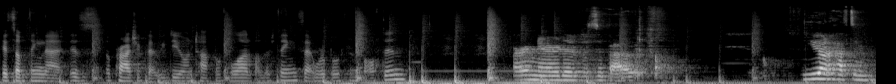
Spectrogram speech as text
it's something that is a project that we do on top of a lot of other things that we're both involved in. Our narrative is about, you don't have to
